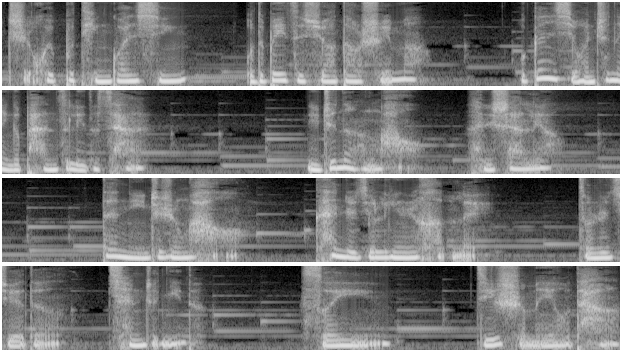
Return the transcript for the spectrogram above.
只会不停关心我的杯子需要倒水吗？我更喜欢吃哪个盘子里的菜。你真的很好，很善良。但你这种好，看着就令人很累，总是觉得牵着你的。所以，即使没有他，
